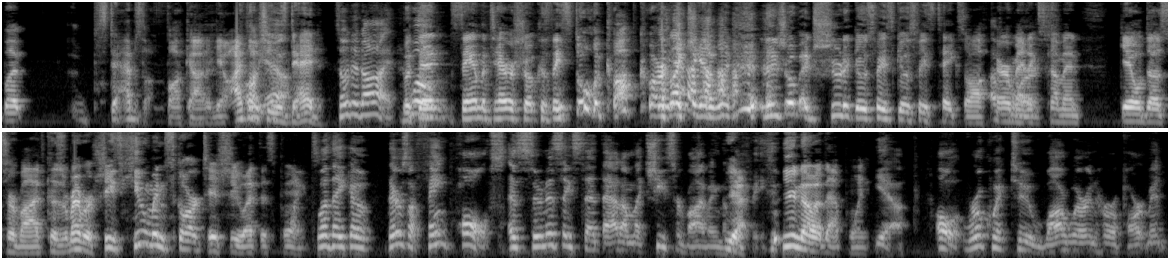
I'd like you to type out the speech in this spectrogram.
But stabs the fuck out of Gale. I oh, thought Oh, she was dead. So did I. But Well, then Sam and Tara show because they stole a cop car like to get away. and they show up and shoot at Ghostface. Ghostface takes off. Of Paramedics course. come in. Gale does survive because remember she's human scar tissue at this point. Well, they go, there's a faint pulse. As soon as they said that, I'm like, she's surviving the Yeah. movie. You know at that point. Yeah. Oh, real quick, too, while we're in her apartment,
